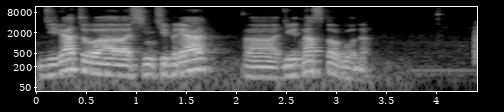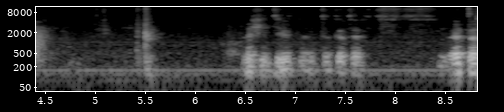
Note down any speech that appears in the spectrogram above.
9 сентября 2019 -го года. Значит, 19, это, это, это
